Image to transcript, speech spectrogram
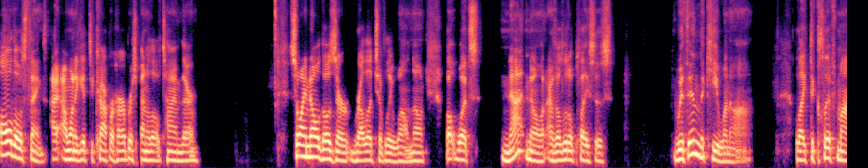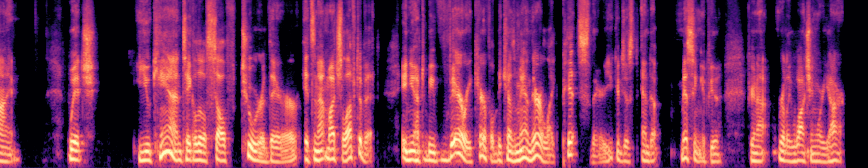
all those things. I, I want to get to Copper Harbor, spend a little time there. So I know those are relatively well known, but what's not known are the little places within the Keweenaw like the Cliff Mine, which you can take a little self tour there. It's not much left of it. And you have to be very careful because man, there are like pits there. You could just end up missing if you if you're not really watching where you are.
